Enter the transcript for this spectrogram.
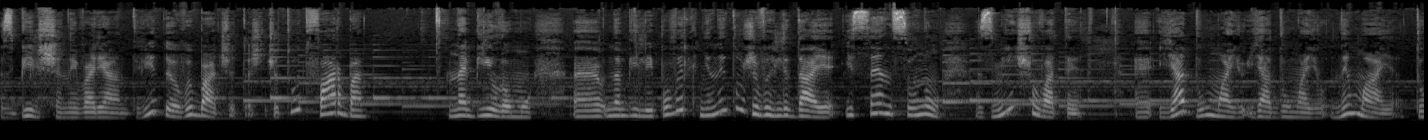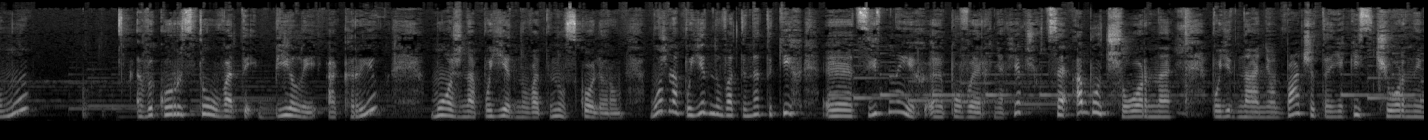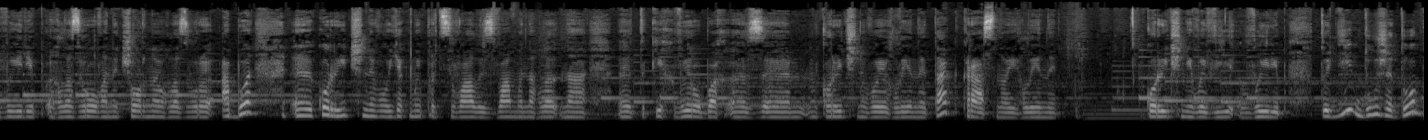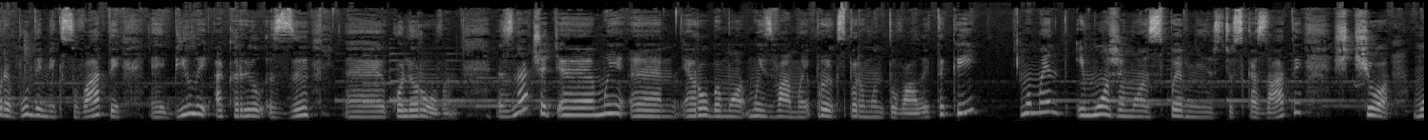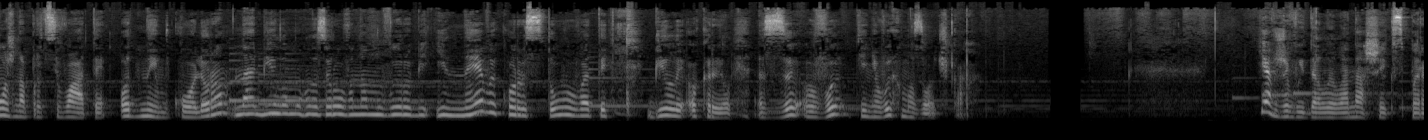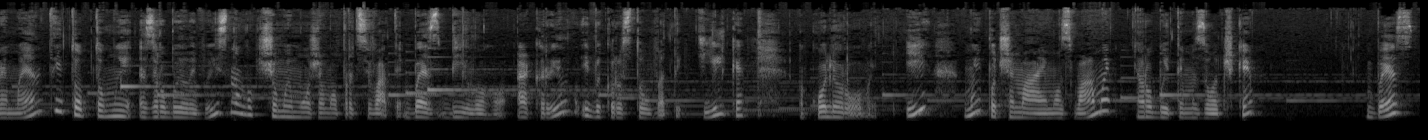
збільшений варіант відео, ви бачите, що тут фарба на білому, е, на білій поверхні не дуже виглядає, і сенсу ну, змішувати, е, я думаю, я думаю, немає. Тому використовувати білий акрил можна поєднувати ну, з кольором, можна поєднувати на таких е, цвітних е, поверхнях, якщо це або чорне поєднання, от бачите, якийсь чорний виріб, глазурований чорною глазурою, або е, коричневою, як ми працювали з вами на, на таких виробах з коричневої глини, так, красної глини коричневий виріб, тоді дуже добре буде міксувати е, білий акрил з е, кольоровим. Значить, е, ми робимо, ми з вами проекспериментували такий. Момент і можемо з певністю сказати, що можна працювати одним кольором на білому глазурованому виробі і не використовувати білий акрил з в тіньових мазочках. Я вже видалила наші експерименти, тобто ми зробили висновок, що ми можемо працювати без білого акрилу і використовувати тільки кольоровий. І ми починаємо з вами робити мазочки без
